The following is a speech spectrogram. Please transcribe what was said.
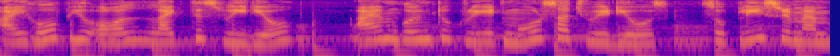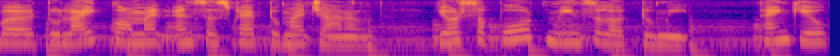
I hope you all like this video. I am going to create more such videos so please remember to like, comment and subscribe to my channel. Your support means a lot to me. Thank you.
